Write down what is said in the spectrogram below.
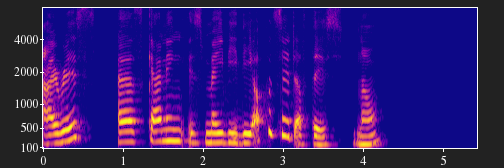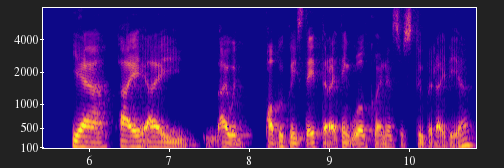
iris uh, scanning is maybe the opposite of this, no? Yeah, I I I would publicly state that I think WorldCoin is a stupid idea.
